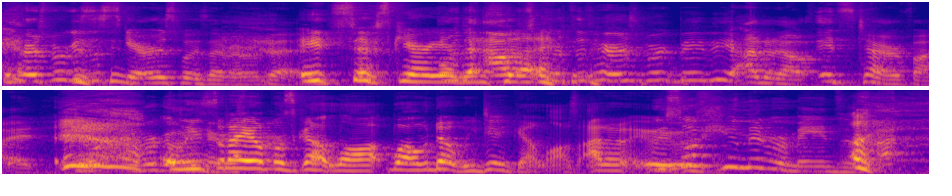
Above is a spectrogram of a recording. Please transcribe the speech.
Harrisburg is the scariest place I've ever been. It's so scary. or the outskirts of Harrisburg, maybe. I don't know. It's terrifying. Don't ever go to Elisa and I almost got lost. Well, no, we did get lost. I don't know. We It saw human remains.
